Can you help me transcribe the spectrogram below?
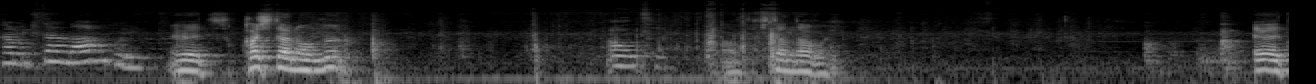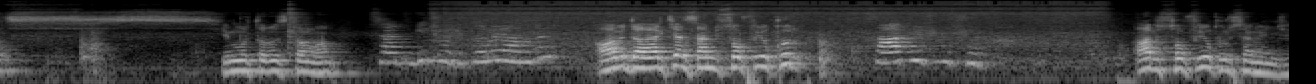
Tam iki tane daha mı koyayım? Evet. Kaç tane oldu? Altı. Al iki tane daha koy. Evet. Yumurtamız tamam. Sen git çocukları uyandır. Abi daha erken sen bir sofrayı kur. Saat üç buçuk. Abi sofrayı kur sen önce.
